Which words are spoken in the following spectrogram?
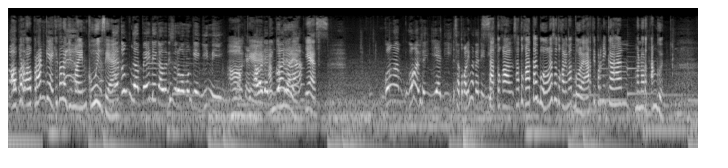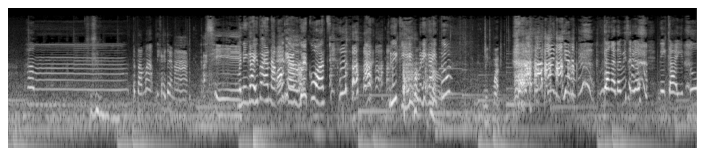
oper-operan kayak kita lagi main kuis dia ya. tuh nggak pede kalau disuruh ngomong kayak gini Oke, kalau dari Anggun gue dulu adalah ya. Yes. gue nggak gue nggak bisa jadi satu kalimat tadi dia Satu kal satu kata boleh, satu kalimat boleh. Arti pernikahan menurut Anggun. hmm, pertama nikah itu enak kasih Menikah itu enak. Oke, Enak. gue kuat. Ah, Dwiki, menikah itu nikmat enggak enggak tapi serius nikah itu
